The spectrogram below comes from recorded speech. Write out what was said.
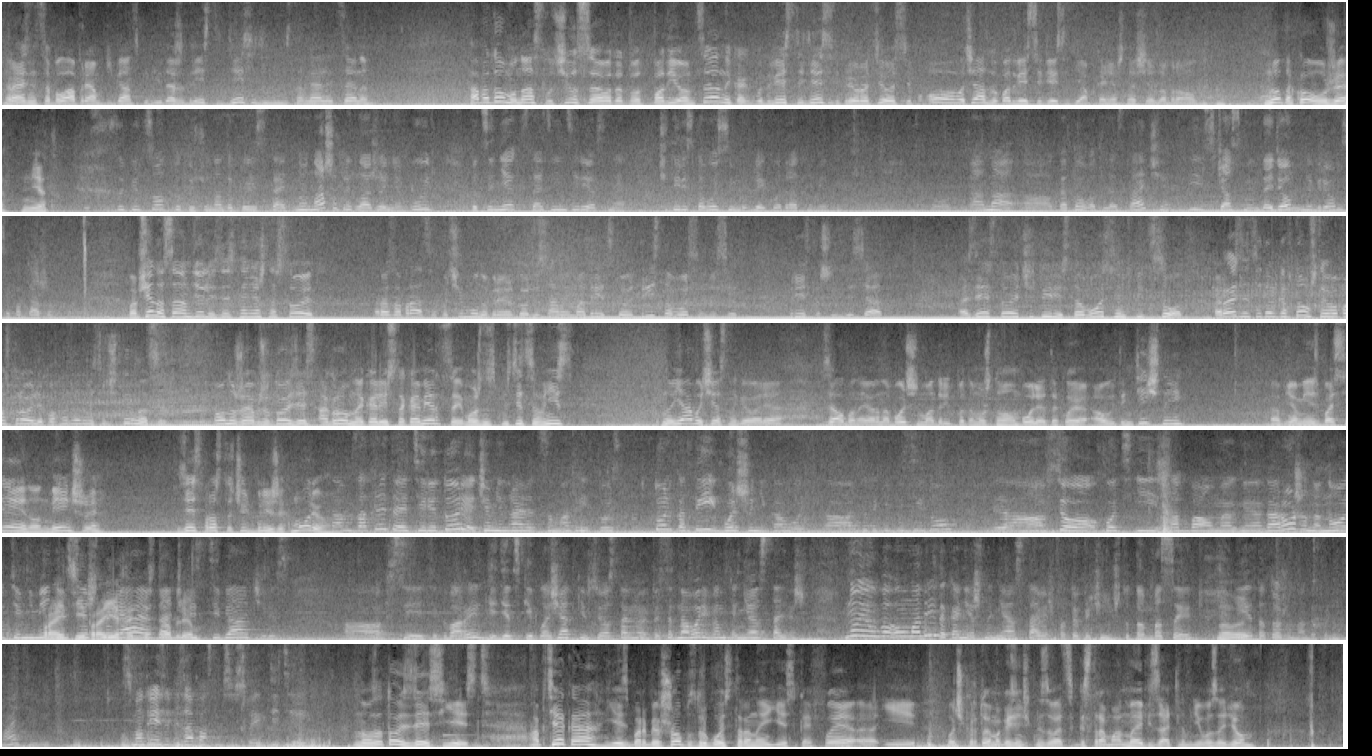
Разница была прям гигантская, и даже 210 не выставляли цены. А потом у нас случился вот этот вот подъем цены, как бы 210 превратилось, типа, о, вот сейчас бы по 210 я бы, конечно, вообще забрал. Да. Но такого уже нет за 500 тут еще надо поискать. Но наше предложение будет по цене, кстати, интересное. 408 рублей квадратный метр. Вот. Она а, готова для сдачи. И сейчас мы дойдем, доберемся, покажем. Вообще, на самом деле, здесь, конечно, стоит разобраться, почему, например, тот же самый Мадрид стоит 380, 360, а здесь стоит 408 500. Разница только в том, что его построили по ФЗ-214. Он уже обжитой, здесь огромное количество коммерции, можно спуститься вниз. Но я бы, честно говоря, взял бы, наверное, больше Мадрид, потому что он более такой аутентичный. В нем есть бассейн, он меньше. Здесь просто чуть ближе к морю. Там закрытая территория, чем мне нравится Мадрид. То есть только ты и больше никого. А, Все-таки Посейдон а, все хоть и шлагбаумами огорожено, но тем не менее Пройти, все проехать без да, проблем. через тебя, через а, все эти дворы, где детские площадки и все остальное. То есть одного ребенка не оставишь. Ну и у, у Мадрида, конечно, не оставишь по той причине, что там бассейн. Ну, да. И это тоже надо понимать и смотреть за безопасностью своих детей. Но зато здесь есть аптека, есть барбершоп, с другой стороны есть кафе э, и очень крутой магазинчик называется Гастроман. Мы обязательно в него зайдем.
